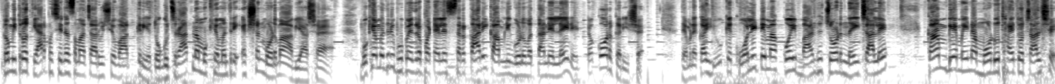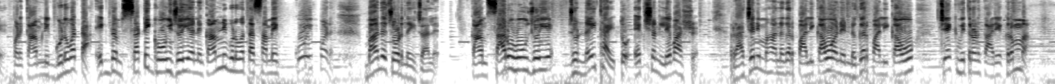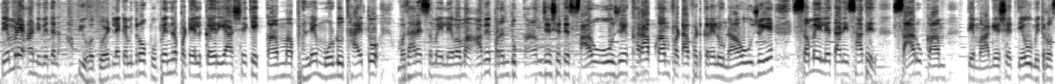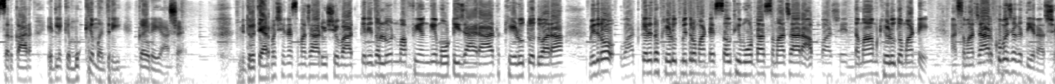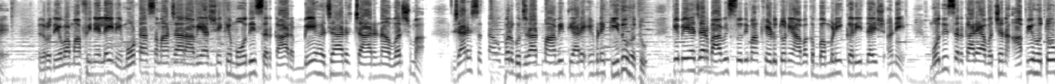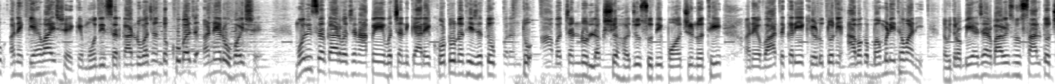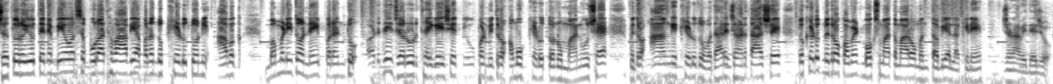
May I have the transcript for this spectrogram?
તો મિત્રો, ત્યાર પછીના સમાચાર વિશે વાત કરીએ તો ગુજરાતના મુખ્યમંત્રી એક્શન મોડમાં આવ્યા છે. મુખ્યમંત્રી ભૂપેન્દ્ર પટેલે સરકારી કામની ગુણવત્તાને લઈને ટકોર કરી છે. તેમણે કહ્યું કે ક્વોલિટીમાં કોઈ બાંધછોડ નહીં ચાલે. કામ બે મહિના મોડું થાય તો ચાલશે, પણ કામની ગુણવત્તા એકદમ સટીક હોવી જોઈએ અને કામની ગુણવત્તા સામે કોઈ પણ બાંધછોડ નહીં ચાલે. કામ સારું હોવું જોઈએ. જો નહીં થાય તો એક્શન લેવાશે. રાજ્યની મહાનગરપાલિકાઓ અને નગરપાલિકાઓ ચેક વિતરણ કાર્યક્રમમાં તેમણે આ નિવેદન આપ્યું હતું. એટલે કે મિત્રો, ભૂપેન્દ્ર પટેલ કહી રહ્યા છે કે કામમાં ભલે મોડું થાય તો વધારે સમય લેવામાં આવે, પરંતુ કામ જે છે તે સારું હોવું જોઈએ. ખરાબ કામ ફટાફટ કરેલું ના હોવું જોઈએ. સમય લેતાની સાથે જ સારું કામ તે માગે છે તેવું મિત્રો સરકાર, એટલે કે મુખ્યમંત્રી કહી રહ્યા છે. મિત્રો, ત્યાર પછીના સમાચાર વિશે વાત કરીએ તો લોન માફી અંગે મોટી જાહેરાત ખેડૂતો દ્વારા. મિત્રો, વાત કરીએ તો ખેડૂત મિત્રો માટે સૌથી મોટા સમાચાર આપવા છે તમામ ખેડૂતો માટે. આ સમાચાર ખૂબ જ અગત્યના છે. મિત્રો, દેવા માફીને લઈને મોટા સમાચાર આવ્યા છે કે મોદી સરકાર બે હજાર ચારના વર્ષમાં, જ્યારે સત્તા ઉપર ગુજરાતમાં આવી ત્યારે એમણે કીધું હતું કે બે હજાર બાવીસ સુધીમાં ખેડૂતોની આવક બમણી કરી દઈશ અને મોદી સરકારે આ વચન આપ્યું હતું અને કહેવાય છે કે મોદી સરકારનું વચન તો ખૂબ જ અનેરું હોય છે. મોદી સરકાર વચન આપે એ વચન ક્યારેય ખોટું નથી જતું, પરંતુ આ વચનનું લક્ષ્ય હજુ સુધી પહોંચ્યું નથી. અને વાત કરીએ ખેડૂતોની, આવક બમણી થવાની. તો મિત્રો, બે હજાર બાવીસનું સાલ તો જતું રહ્યું, તેને બે વર્ષ પૂરા થવા આવ્યા, પરંતુ ખેડૂતોની આવક બમણી તો નહીં, પરંતુ અડધી જરૂર થઈ ગઈ છે, તેવું પણ મિત્રો અમુક ખેડૂતોનું માનવું છે. મિત્રો, આ અંગે ખેડૂતો વધારે જાણતા હશે. તો ખેડૂત મિત્રો કોમેન્ટ બોક્સમાં તમારો મંતવ્ય લખીને જણાવી દેજો.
